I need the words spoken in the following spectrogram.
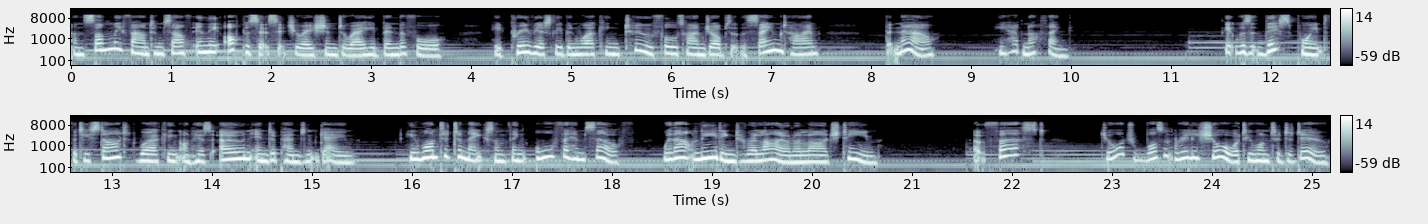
and suddenly found himself in the opposite situation to where he'd been before. He'd previously been working two full-time jobs at the same time, but now he had nothing. It was at this point that he started working on his own independent game. He wanted to make something all for himself, without needing to rely on a large team. At first, George wasn't really sure what he wanted to do.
